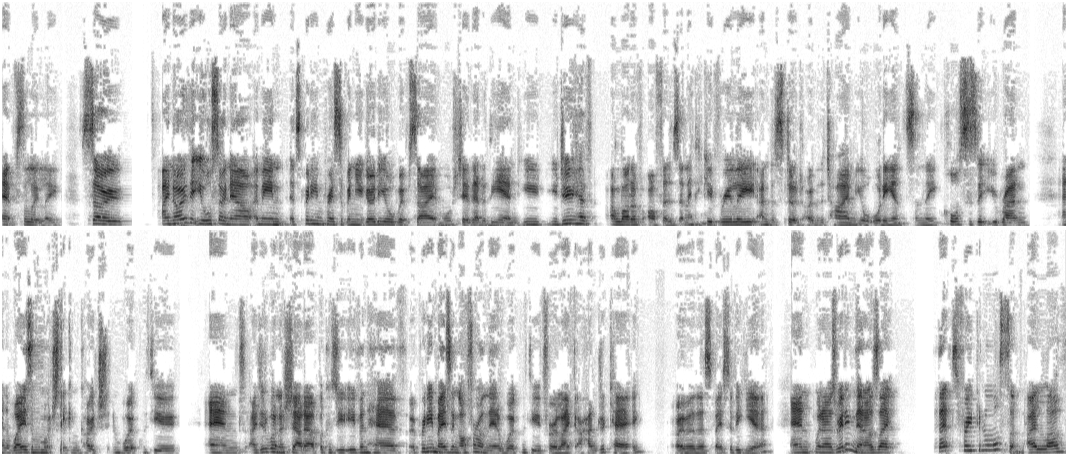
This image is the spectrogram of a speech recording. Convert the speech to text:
Absolutely. So I know that you also now, I mean, it's pretty impressive when you go to your website and we'll share that at the end. You you do have a lot of offers and I think you've really understood over the time your audience and the courses that you run and the ways in which they can coach and work with you. And I did want to shout out because you even have a pretty amazing offer on there to work with you for like 100K over the space of a year. And when I was reading that, I was like, that's freaking awesome. I love,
